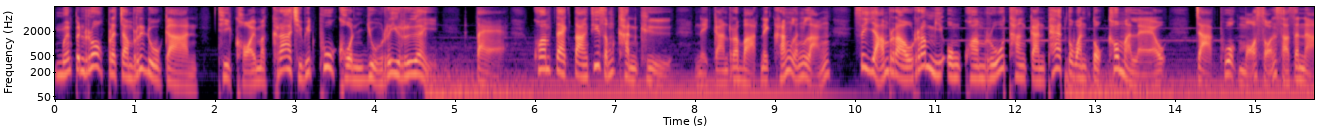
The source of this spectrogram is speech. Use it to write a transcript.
เหมือนเป็นโรคประจำฤดูกาลที่คอยมาฆ่าชีวิตผู้คนอยู่เรื่อยๆ แต่ความแตกต่างที่สำคัญคือ ในการระบาดในครั้งหลังๆ สยามเราเริ่มมีองค์ความรู้ทางการแพทย์ตะวันตกเข้ามาแล้ว จากพวกหมอสอนศาสนา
